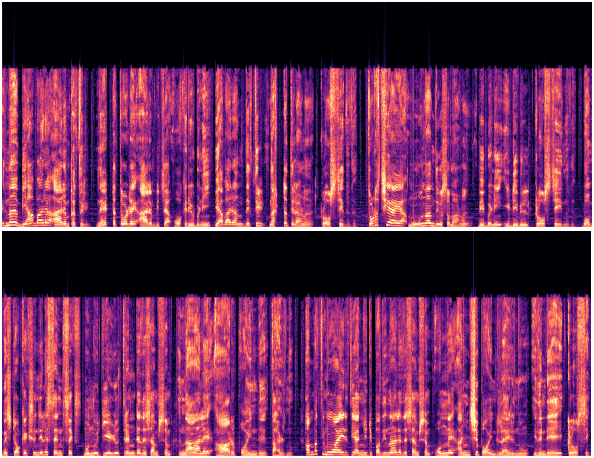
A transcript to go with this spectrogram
ഇന്ന് വ്യാപാര ആരംഭത്തിൽ നേട്ടത്തോടെ ആരംഭിച്ച ഓഹരി വിപണി വ്യാപാരാന്ത്യത്തിൽ നഷ്ടത്തിലാണ് ക്ലോസ് ചെയ്തത്. തുടർച്ചയായ മൂന്നാം ദിവസമാണ് വിപണി ഇടിവിൽ ക്ലോസ് ചെയ്യുന്നത്. ബോംബെ സ്റ്റോക്ക് എക്സ്ചേഞ്ചിലെ സെൻസെക്സ് മുന്നൂറ്റി എഴുപത്തിരണ്ട് ദശാംശം നാല് ആറ് പോയിന്റ് താഴ്ന്നു. അമ്പത്തി മൂവായിരത്തി അഞ്ഞൂറ്റി പതിനാല് ദശാംശം ഒന്ന് അഞ്ച് പോയിന്റിലായിരുന്നു ഇതിന്റെ ക്ലോസിംഗ്.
